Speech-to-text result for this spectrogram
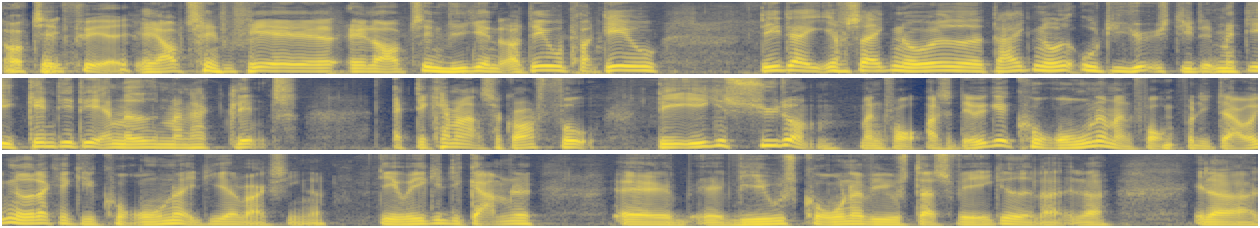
Op til en ferie. Ja, op til en ferie eller op til en weekend. Og det er jo, det er jo det er der, jeg så ikke noget, der er ikke noget odiøst i det, men det er igen det der med, at man har glemt, at det kan man altså godt få. Det er ikke sygdommen, man får. Altså, det er jo ikke corona, man får, fordi der er jo ikke noget, der kan give corona i de her vacciner. Det er jo ikke de gamle Øh, øh, virus, coronavirus, der er svækket eller, eller, eller,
